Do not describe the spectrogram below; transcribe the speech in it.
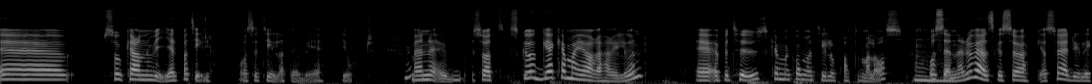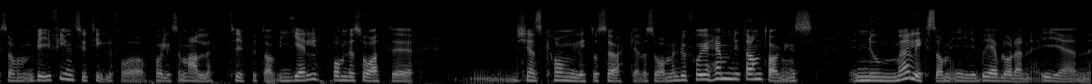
Eh, så kan vi hjälpa till och se till att det blir gjort. Men eh, så att skugga kan man göra här i Lund. Eh, öppet hus kan man komma till och prata med oss. Och sen när du väl ska söka så är det ju liksom, vi finns ju till för, för liksom all typ av hjälp om det är så att eh, det känns krångligt att söka eller så. Men du får ju hem ditt antagningsnummer liksom i brevlådan i, en,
